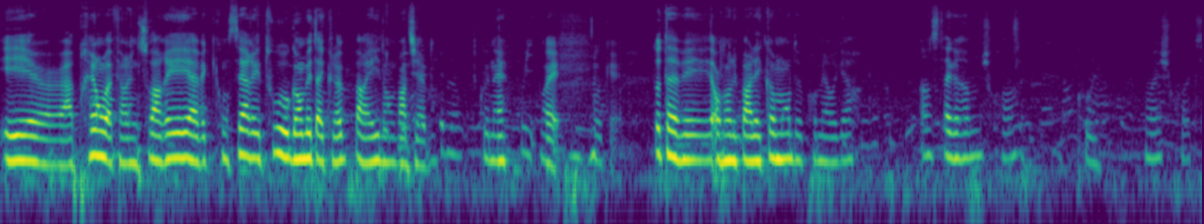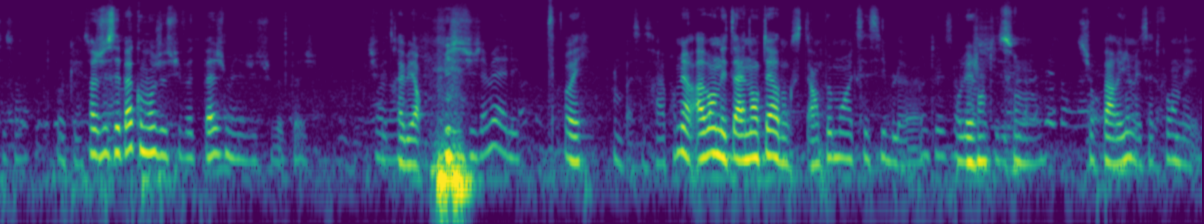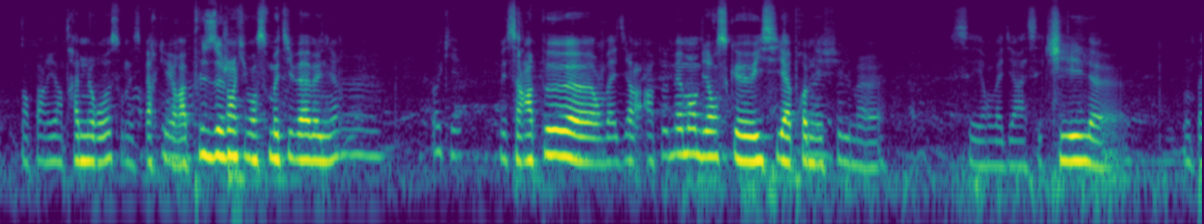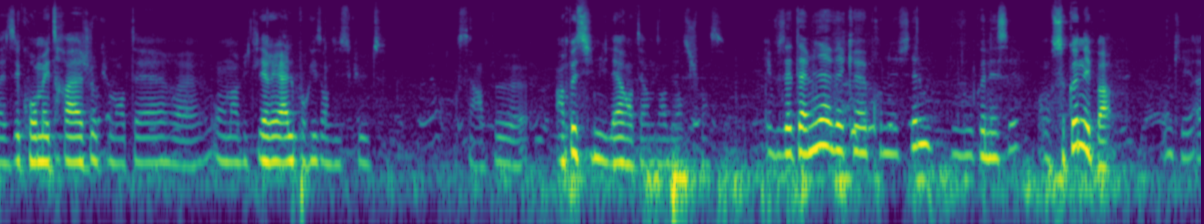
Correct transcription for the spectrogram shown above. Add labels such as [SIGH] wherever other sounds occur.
Et euh, après, on va faire une soirée avec concert et tout au Gambetta Club, pareil, dans le 20e. Tu connais Oui. Ouais, [LAUGHS] ok. Toi, t'avais entendu parler comment de Premier Regard? Instagram, je crois. Cool. Ouais, je crois que c'est ça. Ok, Enfin, je sais pas comment je suis votre page, mais je suis votre page. tu fais très bien. Mais j'y suis jamais allée. Oui, bah, ça sera la première. Avant, on était à Nanterre, donc c'était un peu moins accessible euh, pour les gens qui sont sur Paris. Mais cette fois, on est dans Paris intramuros. On espère qu'il y aura plus de gens qui vont se motiver à venir. Hmm. Ok. Mais c'est un peu, euh, on va dire, un peu même ambiance que ici à Premier Film. euh, c'est, on va dire, assez chill. euh, on passe des courts métrages, documentaires. on invite les réals pour qu'ils en discutent. Donc c'est un peu, un peu similaire en termes d'ambiance, je pense. Et vous êtes amis avec euh, Premier Film? Vous vous connaissez? On se connaît pas.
